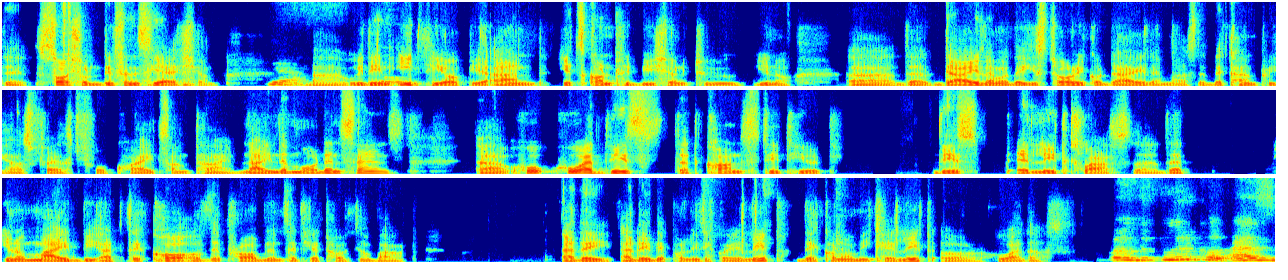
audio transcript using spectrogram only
the, social differentiation yeah. Uh, within Ethiopia and its contribution to, you know, uh, the dilemma, the historical dilemmas that the country has faced for quite some time. Now, in the modern sense, uh, who, who are these that constitute this elite class uh, that you know might be at the core of the problems that you're talking about are they are they the political elite the economic elite or who are those well the political as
